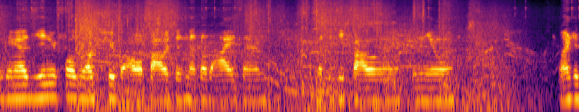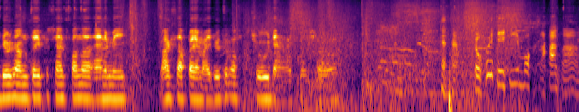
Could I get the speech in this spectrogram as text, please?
Ik denk dat Genie volgens mij ook super overpowered is met dat item. Met die power, de nieuwe. Want je doet dan 3% van de enemy max AP, maar je doet ook nog true damage of zo. Gaan aan.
